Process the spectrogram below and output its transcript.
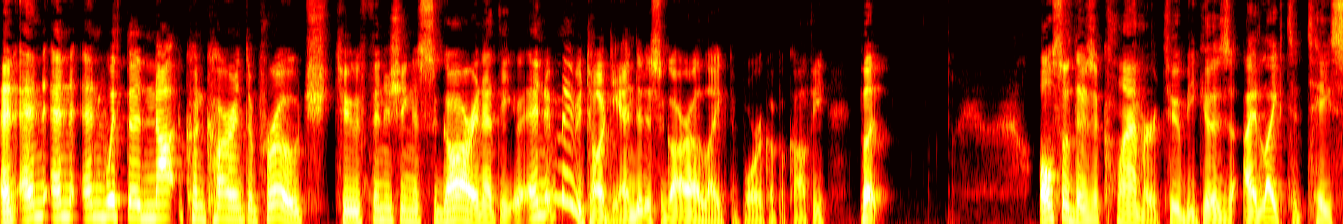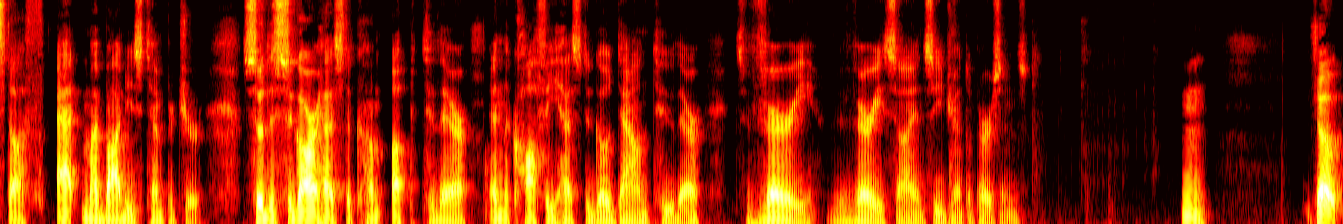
and and and and with the not concurrent approach to finishing a cigar and at the and maybe toward the end of the cigar i like to pour a cup of coffee. But also there's a clamor too because i like to taste stuff at my body's temperature. So the cigar has to come up to there and the coffee has to go down to there. It's very very sciencey gentle persons. Mm. so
